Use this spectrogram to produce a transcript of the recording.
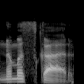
नमस्कार.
